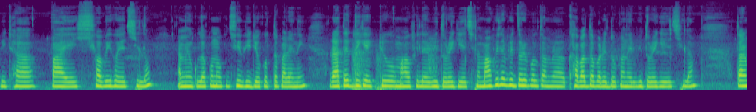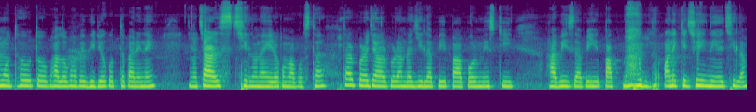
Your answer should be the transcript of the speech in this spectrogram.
পিঠা, পায়েস সবই হয়েছিল। আমি ওগুলো কোনো কিছুই ভিডিও করতে পারিনি। রাতের দিকে একটু মাহফিলের ভিতরে গিয়েছিলাম। মাহফিলের ভিতরে বলতে আমরা খাবার দাবারের দোকানের ভিতরে গিয়েছিলাম। তার মধ্যেও তো ভালোভাবে ভিডিও করতে পারি নাই চার্জ ছিল না এরকম অবস্থা। তারপরে যাওয়ার পর আমরা জিলাপি, পাঁপড়, মিষ্টি হাবি জাবি পাপ, অনেক কিছুই নিয়েছিলাম।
